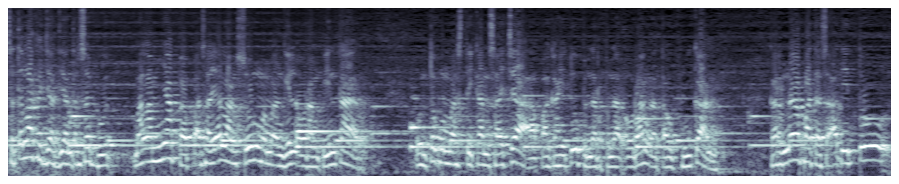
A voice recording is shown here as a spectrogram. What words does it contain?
Setelah kejadian tersebut, malamnya bapak saya langsung memanggil orang pintar untuk memastikan saja apakah itu benar-benar orang atau bukan. Karena pada saat itu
